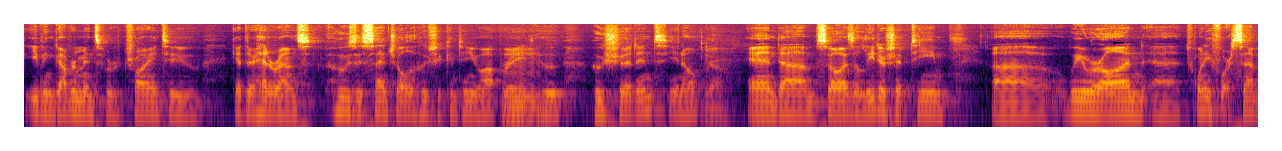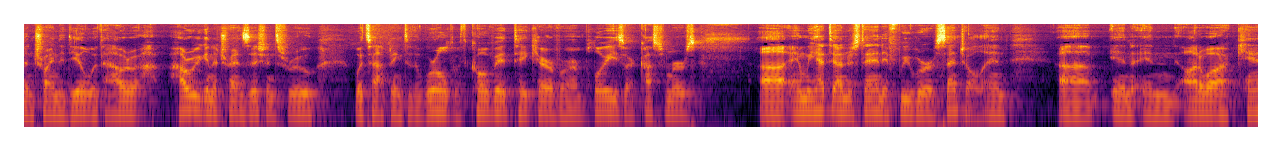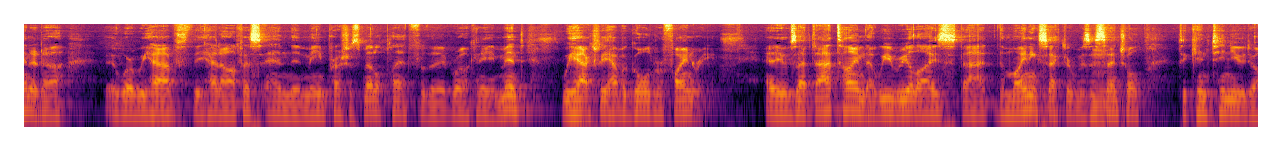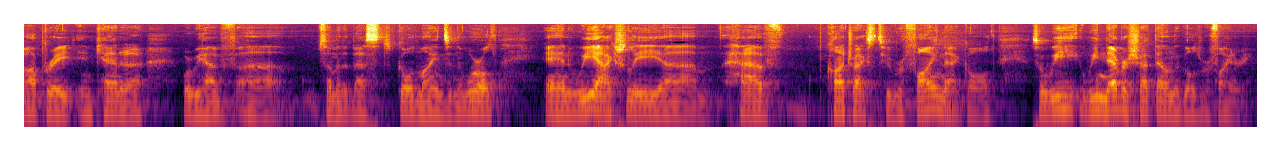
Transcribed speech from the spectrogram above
even governments were trying to get their head around who's essential, who should continue to operate, who who shouldn't. You know. Yeah. And um, so, as a leadership team, uh, we were on twenty four seven trying to deal with how how are we going to transition through what's happening to the world with COVID, take care of our employees, our customers, uh, and we had to understand if we were essential. And uh, in in Ottawa, Canada, where we have the head office and the main precious metal plant for the Royal Canadian Mint, we actually have a gold refinery. And it was at that time that we realized that the mining sector was essential to continue to operate in Canada, where we have uh, some of the best gold mines in the world. And we actually um, have contracts to refine that gold. So we, we never shut down the gold refinery.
